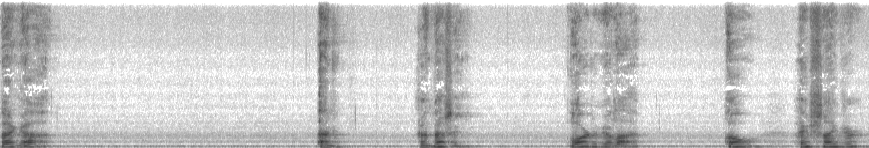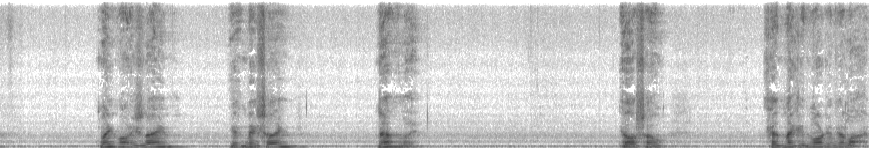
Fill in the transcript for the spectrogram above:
Thank God. Confessing, Lord of your life. Oh, He's Savior. Believe on His name. You can be saved. Definitely. You also can make Him Lord of your life.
